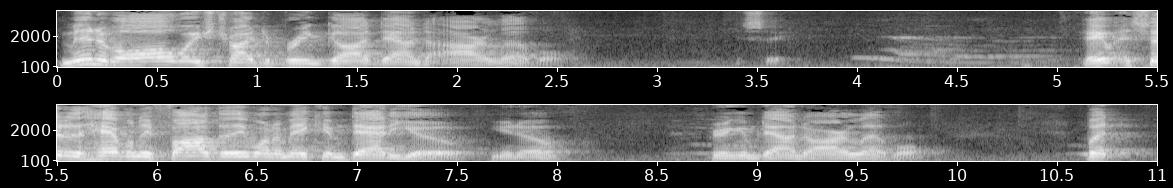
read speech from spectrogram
Men have always tried to bring God down to our level. You see. They, instead of the Heavenly Father, they want to make him daddy-o, you know, bring him down to our level. But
